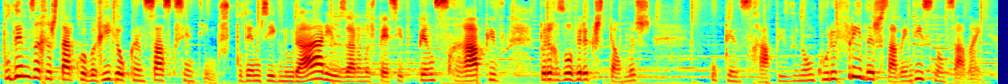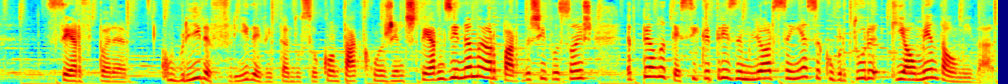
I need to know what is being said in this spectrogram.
Podemos arrastar com a barriga o cansaço que sentimos, podemos ignorar e usar uma espécie de pense rápido para resolver a questão, mas o pense rápido não cura feridas, sabem disso, não sabem? Serve para cobrir a ferida, evitando o seu contacto com agentes externos e, na maior parte das situações, a pele até cicatriza melhor sem essa cobertura que aumenta a umidade.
